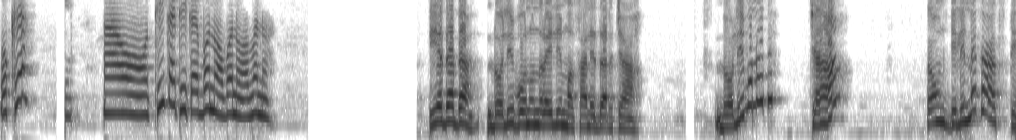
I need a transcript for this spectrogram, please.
ओके? हा, ठीक आहे ठीक आहे. बनवा बनवा बनवा. ये दादा डोली बनवून राहिली मसालेदार चहा. डोली बनवते? चहा? काहून गेली नाही का आज ते?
